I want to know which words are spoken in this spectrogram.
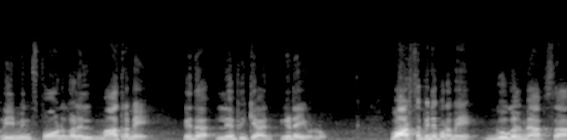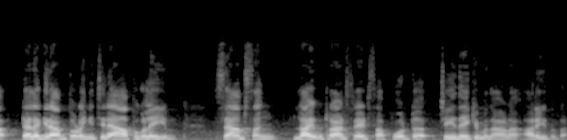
പ്രീമിയം ഫോണുകളിൽ മാത്രമേ ഇത് ലഭിക്കാൻ ഇടയുള്ളൂ. വാട്സപ്പിന് പുറമെ ഗൂഗിൾ മാപ്സ് ടെലഗ്രാം തുടങ്ങി ചില ആപ്പുകളെയും സാംസങ് ലൈവ് ട്രാൻസ്ലേറ്റ് സപ്പോർട്ട് ചെയ്തേക്കുമെന്നാണ് അറിയുന്നത്.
